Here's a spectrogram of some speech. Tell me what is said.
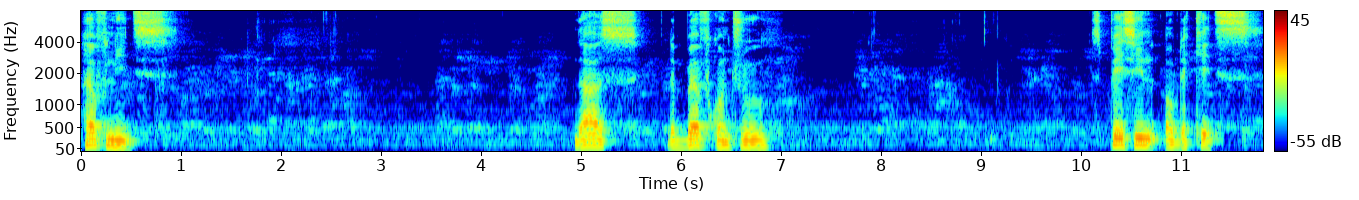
Health needs. That's the birth control, spacing of the kids,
